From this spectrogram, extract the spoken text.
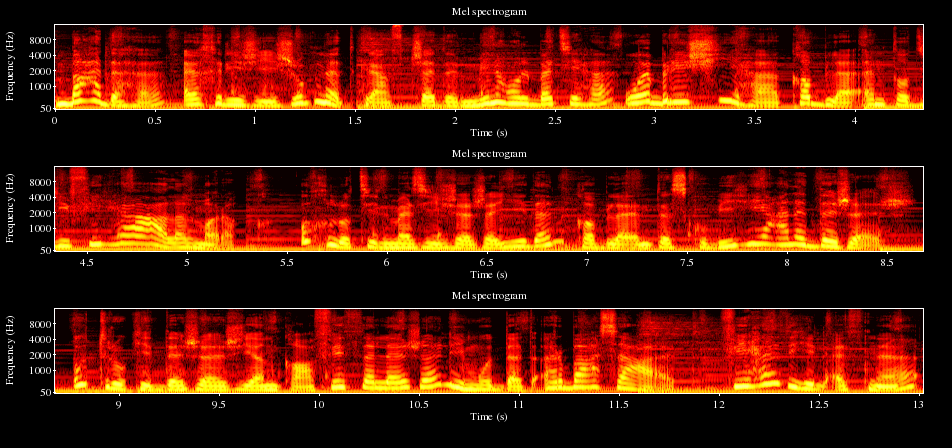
بعدها أخرجي جبنة كرافت شيدر من علبتها وابرشيها قبل أن تضيفيها على المرق. اخلطي المزيج جيدا قبل أن تسكبيه على الدجاج. اتركي الدجاج ينقع في الثلاجة لمدة أربع ساعات. في هذه الأثناء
